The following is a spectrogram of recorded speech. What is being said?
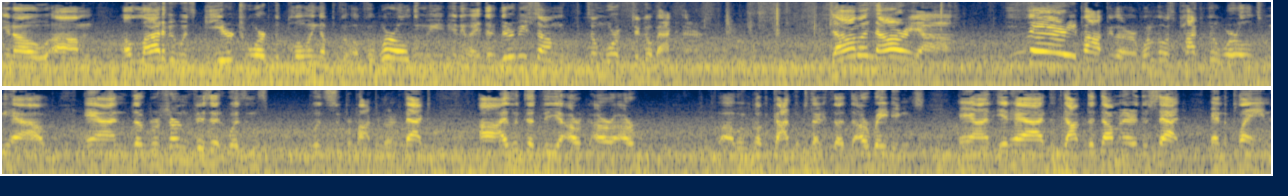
you know, um, a lot of it was geared toward the blowing up of the, of the world, and we anyway, there, there'd be some some work to go back there. Dominaria very popular, one of the most popular worlds we have, and the return visit was in, was super popular. In fact, uh, I looked at the our our, our uh, what we call the Godbook study, the, the, our ratings, and it had the, Dominaria, the set, and the plane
